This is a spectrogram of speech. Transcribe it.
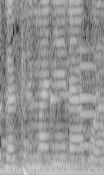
bagasema nyinagwa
